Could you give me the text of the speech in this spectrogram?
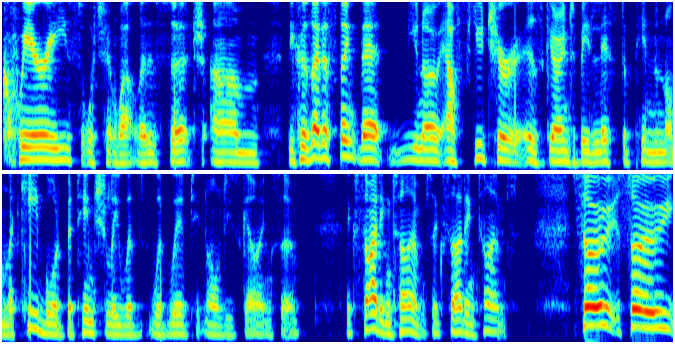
queries, which well, it is search, um, because I just think that you know our future is going to be less dependent on the keyboard potentially with with where technology is going. So exciting times, exciting times. So so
